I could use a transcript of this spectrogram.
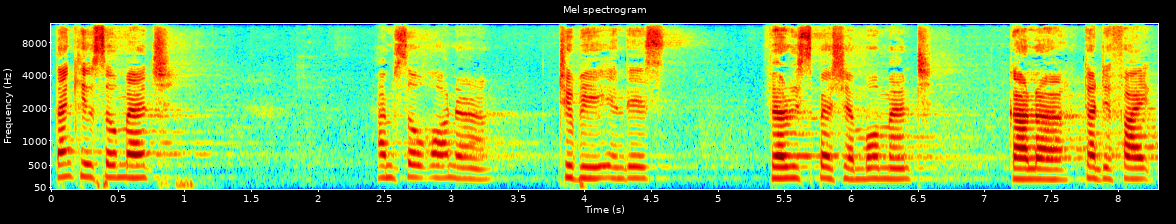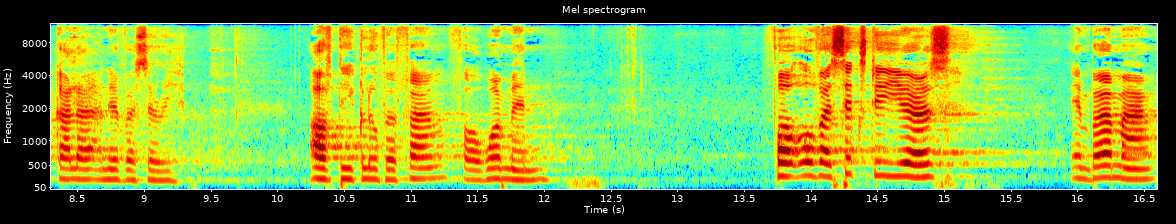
thank you so much. I'm so honored to be in this very special moment, Gala 25 Gala anniversary of the Global Fund for Women. For over 60 years in Burma,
